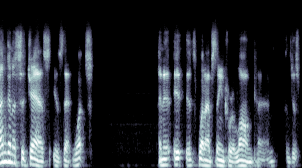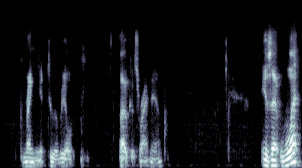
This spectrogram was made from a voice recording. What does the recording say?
I'm going to suggest is that what's and it, it, it's what I've seen for a long time. I'm just bringing it to a real focus right now. Is that what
